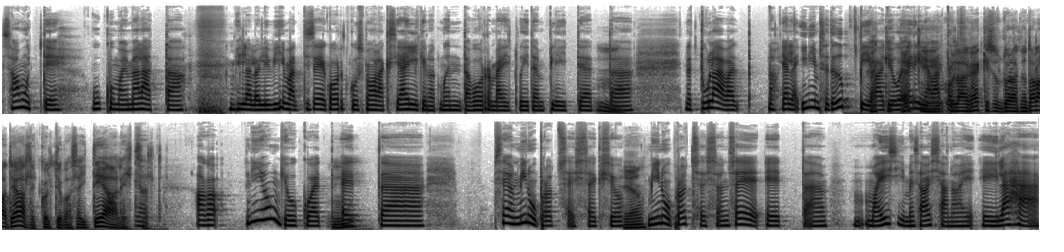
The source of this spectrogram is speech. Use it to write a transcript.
samuti Uku, ma ei mäleta, millal oli viimati see kord, kus ma oleks jälginud mõnda vormelit või templiiti, et mm. need tulevad noh, jälle inimesed õpivad äkki, ju erinevateks. kuule, aga äkki sul tulevad need alateadlikult juba, sa ei tea lihtsalt. aga nii ongi, Uku, et mm, -hmm. et äh, see on minu protsess, eks ju. minu protsess on see, et äh, ma esimese asjana ei, ei lähe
